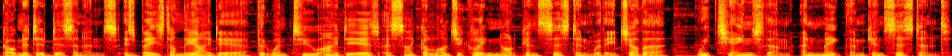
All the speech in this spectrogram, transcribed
Cognitive dissonance is based on the idea that when two ideas are psychologically not consistent with each other, we change them and make them consistent.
